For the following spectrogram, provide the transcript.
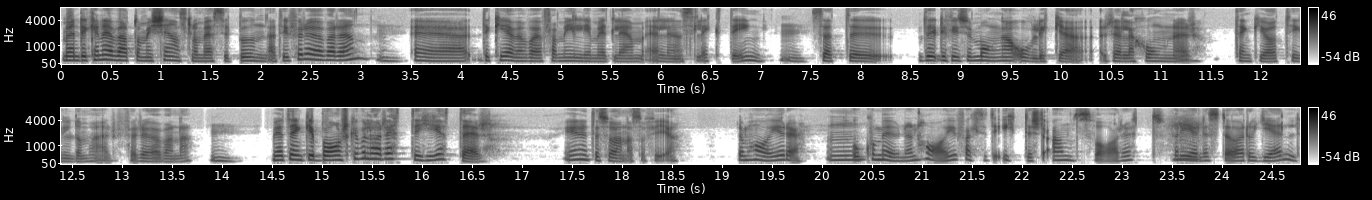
Men det kan även vara att de är känslomässigt bundna till förövaren. Mm. Eh, det kan även vara en familjemedlem eller en släkting. Mm. Så att eh, det, det finns ju många olika relationer, tänker jag, till de här förövarna. Mm. Men jag tänker, barn ska väl ha rättigheter? Är det inte så, Anna-Sofia? De har ju det. Mm. Och kommunen har ju faktiskt det yttersta ansvaret vad det gäller stöd och hjälp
